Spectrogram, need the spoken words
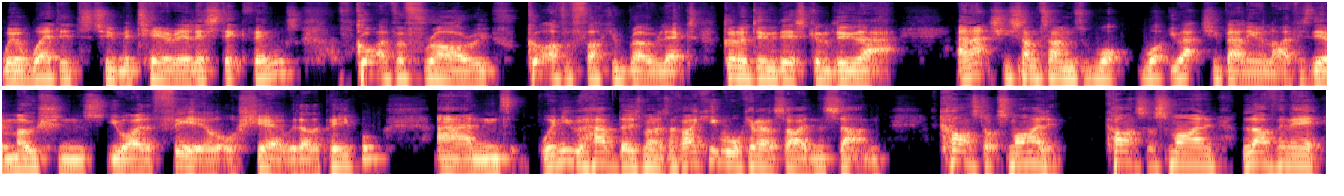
we're wedded to materialistic things. Got to have a Ferrari, got to have a fucking Rolex, gonna do this, gonna do that. And actually, sometimes what what you actually value in life is the emotions you either feel or share with other people. And when you have those moments, like I keep walking outside in the sun, can't stop smiling can't stop smiling, loving it.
